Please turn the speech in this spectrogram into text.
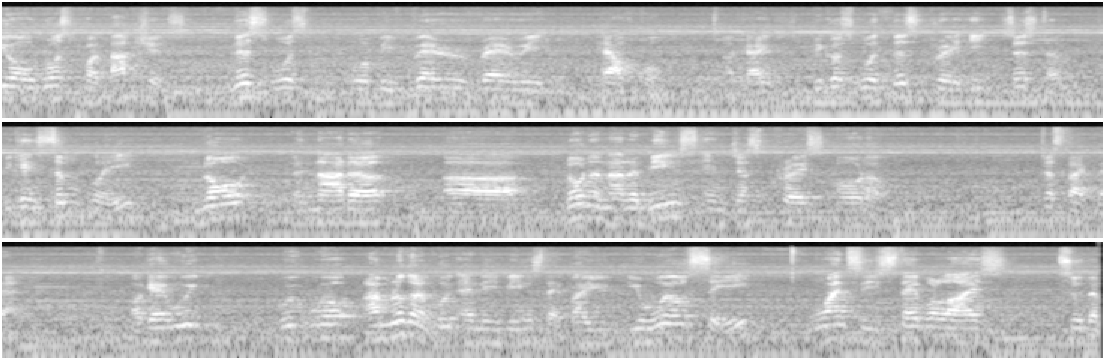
your roast productions, this was will be very very helpful. Okay, because with this preheat system, you can simply load another uh, load another beans and just press auto, just like that. Okay, we we will. I'm not gonna put any beans there, but you, you will see once you stabilize to the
